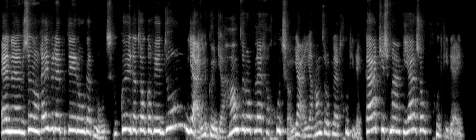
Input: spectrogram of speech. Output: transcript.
En eh, we zullen nog even repeteren hoe dat moet. Hoe kun je dat ook alweer doen? Ja, je kunt je hand erop leggen. Goed zo. Ja, je hand erop leggen. Goed idee. Kaartjes maken. Ja, is ook een goed idee.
